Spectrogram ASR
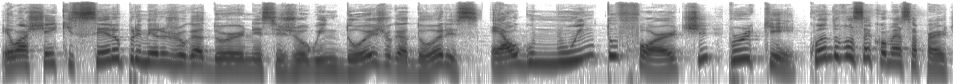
eu achei que ser o primeiro jogador nesse jogo em dois jogadores é algo muito forte, porque quando você começa a partida,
